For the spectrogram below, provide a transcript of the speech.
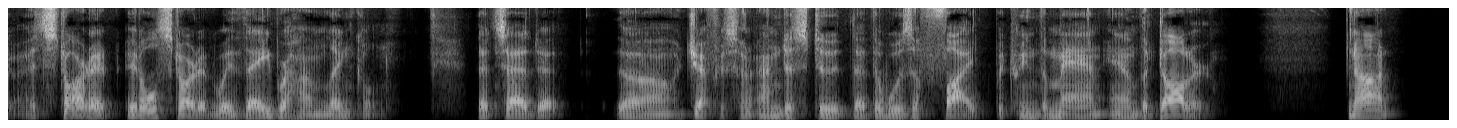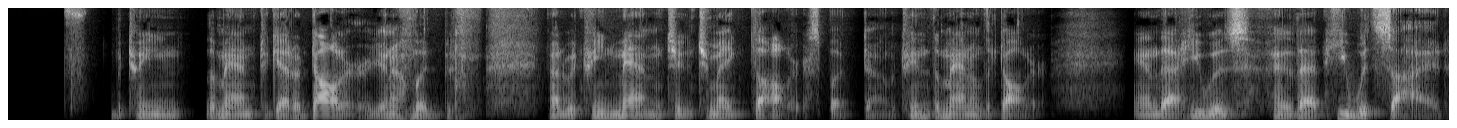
it started, it all started with Abraham Lincoln that said that uh, Jefferson understood that there was a fight between the man and the dollar, not f- between the man to get a dollar, you know, but not between men to, to make dollars, but uh, between the man and the dollar and that he was that he would side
